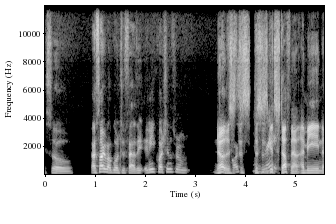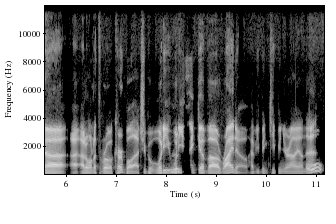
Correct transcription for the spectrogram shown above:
So I'm sorry about going too fast. Any questions from No, this is this, this is good stuff, man. I mean, uh, I, I don't want to throw a curveball at you, but what do you what do Mhm. you think of uh, RINO? Have you been keeping your eye on that? Ooh.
